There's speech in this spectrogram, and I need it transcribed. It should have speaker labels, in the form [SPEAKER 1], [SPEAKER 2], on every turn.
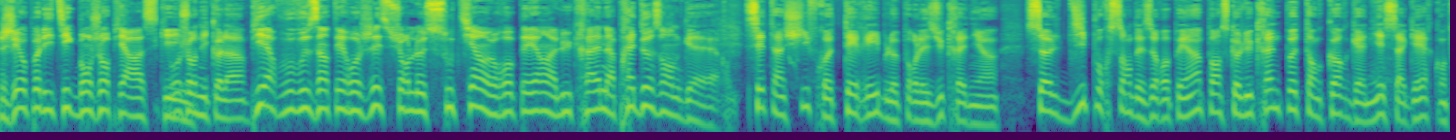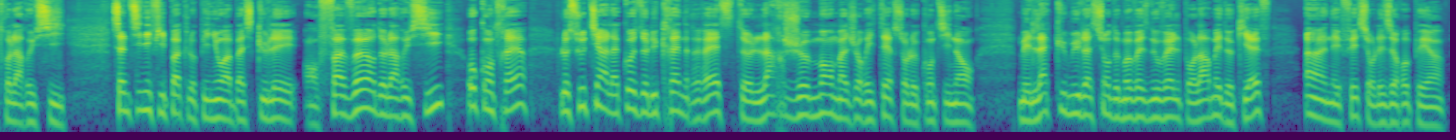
[SPEAKER 1] Géopolitique, bonjour Pierre Aski.
[SPEAKER 2] Bonjour Nicolas.
[SPEAKER 1] Pierre, vous vous interrogez sur le soutien européen à l'Ukraine après deux ans de guerre.
[SPEAKER 2] C'est un chiffre terrible pour les Ukrainiens. Seuls 10% des Européens pensent que l'Ukraine peut encore gagner sa guerre contre la Russie. Ça ne signifie pas que l'opinion a basculé en faveur de la Russie. Au contraire, le soutien à la cause de l'Ukraine reste largement majoritaire sur le continent. Mais l'accumulation de mauvaises nouvelles pour l'armée de Kiev un effet sur les Européens.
